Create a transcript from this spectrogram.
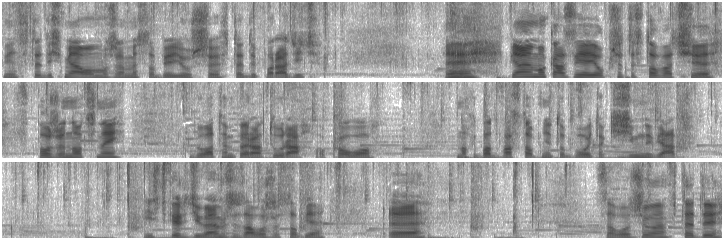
Więc wtedy śmiało możemy sobie już e, wtedy poradzić. E, miałem okazję ją przetestować e, w porze nocnej. Była temperatura około no chyba 2 stopnie to było i taki zimny wiatr. I stwierdziłem, że założę sobie Założyłem wtedy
